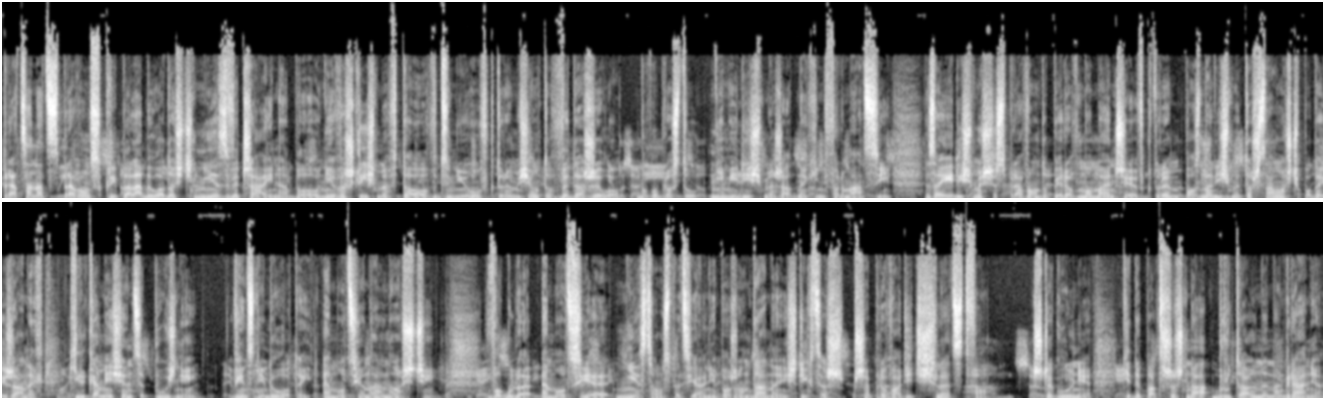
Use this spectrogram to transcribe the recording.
Praca nad sprawą Skripala była dość niezwyczajna, bo nie weszliśmy w to w dniu, w którym się to wydarzyło, bo po prostu nie mieliśmy żadnych informacji. Zajęliśmy się sprawą dopiero w momencie, w którym poznaliśmy tożsamość podejrzanych, kilka miesięcy później, więc nie było tej emocjonalności. W ogóle emocje nie są specjalnie pożądane, jeśli chcesz przeprowadzić śledztwo. Szczególnie, kiedy patrzysz na brutalne nagrania.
